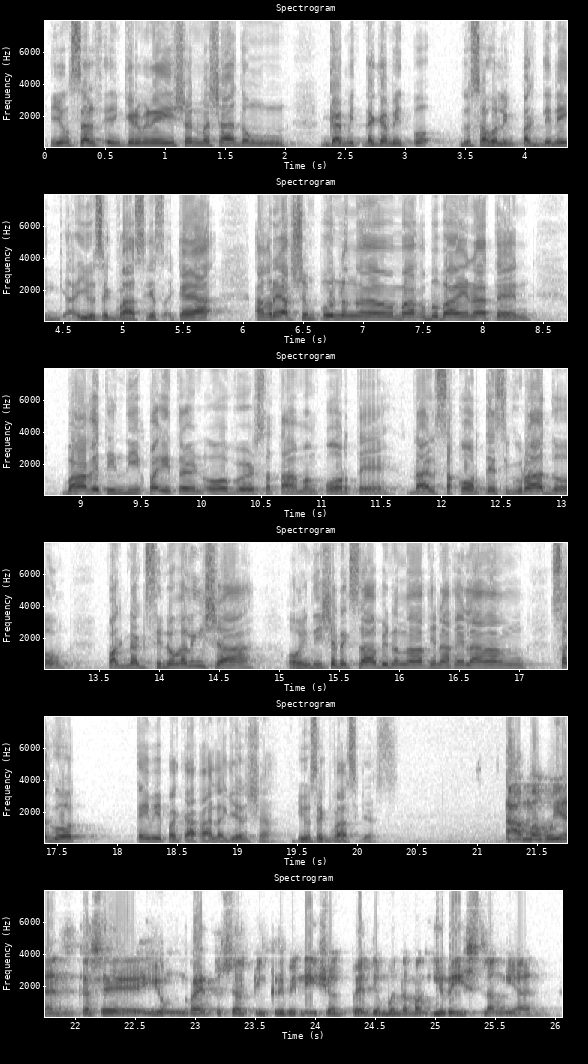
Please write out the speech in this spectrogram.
yung self-incrimination masyadong gamit na gamit po doon sa huling pagdinig, uh, Yusek Vasquez. Kaya ang reaksyon po ng uh, mga kababayan natin, bakit hindi pa i-turn over sa tamang korte? Dahil sa korte, siguradong, pag nagsinungaling siya o hindi siya nagsabi ng uh, kinakailangang sagot, eh may pagkakalagyan siya. Yusek Vasquez. Tama ko yan. Kasi yung right to self-incrimination, pwede mo namang erase lang yan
